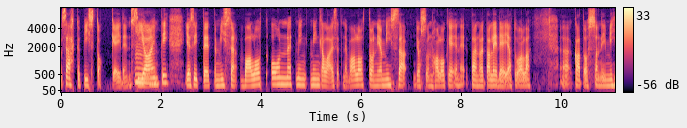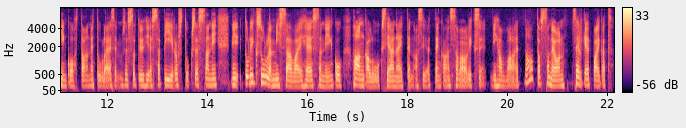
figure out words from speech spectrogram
sähköpistokkeiden mm. sijainti mm. ja sitten, että missä valot on, että minkälaiset ne valot on ja missä, jos on halogeene tai noita ledejä tuolla katossa, niin mihin kohtaan ne tulee semmoisessa tyhjässä piirustuksessa. Niin, niin tuliko sulle missään vaiheessa niin kuin hankaluuksia näiden asioiden kanssa vai oliko se ihan vaan, että no tossa ne on selkeät paikat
